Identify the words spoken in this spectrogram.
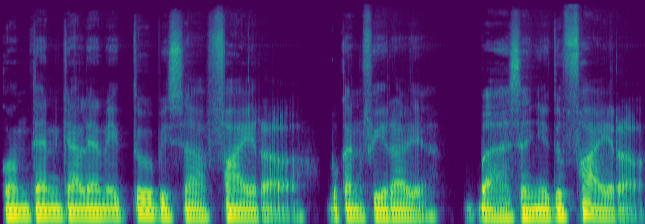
konten kalian itu bisa viral, bukan viral ya, bahasanya itu viral.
